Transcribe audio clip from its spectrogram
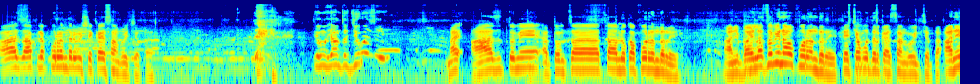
आज आपल्या पुरंदर विषयी काय सांगू इच्छिता? ते म्हणजे आमचा जीवच आहे नाही आज तुम्ही तुमचा तालुका पुरंदर आहे. आणि बैलाचं बी नाव पुरंदर आहे. त्याच्याबद्दल काय सांगू इच्छिता? आणि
